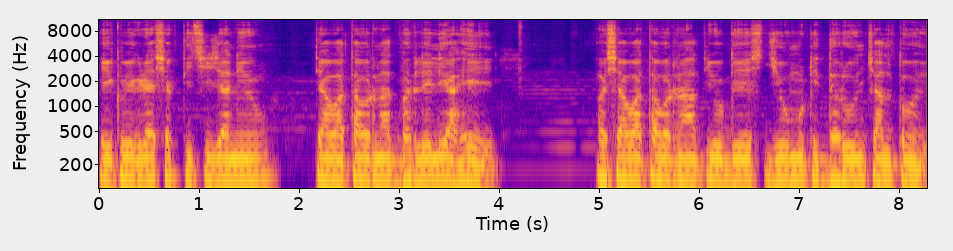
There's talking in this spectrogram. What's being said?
एक वेगळ्या शक्तीची जाणीव त्या वातावरणात भरलेली आहे. अशा वातावरणात योगेश जीव मुठीत धरून चालतोय.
